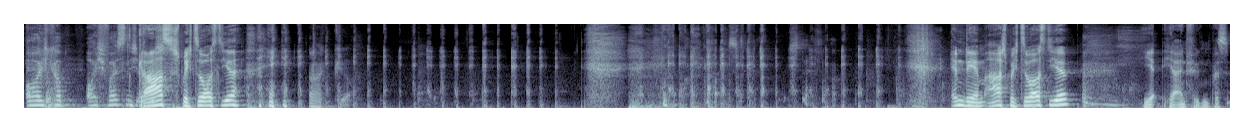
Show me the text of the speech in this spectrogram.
Oh, ich hab, oh, ich weiß nicht. Gras spricht so aus dir. Ich, oh Gott. MDMA spricht so aus dir. Hier, hier einfügen, was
